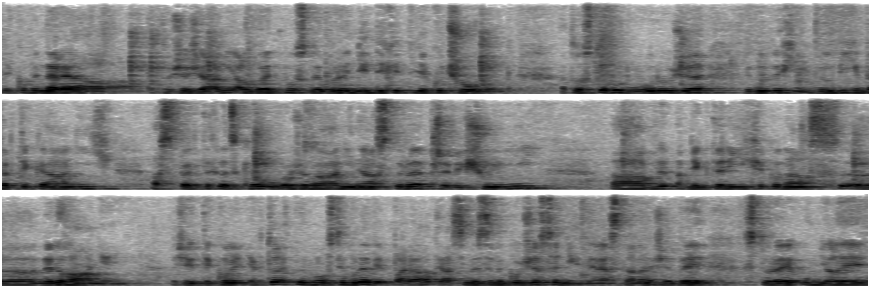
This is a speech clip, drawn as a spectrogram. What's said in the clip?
jakoby nereálná, protože žádný algoritmus nebude nikdy chytrý jako člověk. A to z toho důvodu, že v jednotlivých vertikálních aspektech lidského uvažování nástroje převyšují a v některých jako nás e, nedohánějí. Takže ty, jak to jako vlastně bude vypadat, já si myslím, jako, že se nikdy nestane, že by stroje uměly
